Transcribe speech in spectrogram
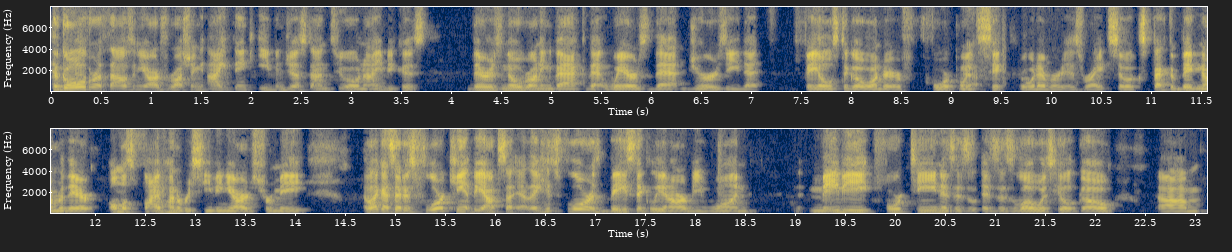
he'll go over a thousand yards rushing. I think even just on 209 because there is no running back that wears that jersey that fails to go under 4.6 yeah. or whatever it is, right? So expect a big number there. Almost 500 receiving yards for me. Like I said, his floor can't be outside. Like his floor is basically an RB one maybe 14 is as, is as low as he'll go. Um,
